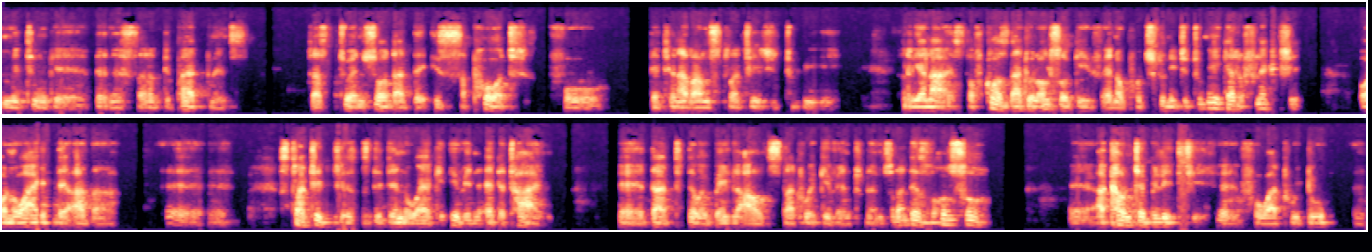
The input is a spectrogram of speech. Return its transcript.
meeting the necessary departments, just to ensure that there is support for the turnaround strategy to be realized. Of course, that will also give an opportunity to make a reflection on why the other uh, strategies didn't work even at the time uh, that there were bailouts that were given to them. So that there's also uh, accountability uh, for what we do and,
